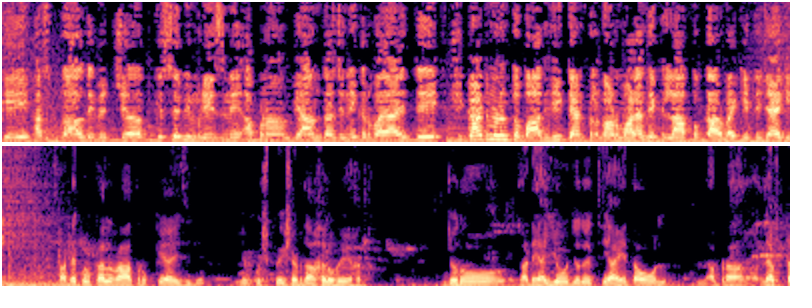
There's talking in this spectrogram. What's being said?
ਕਿ ਹਸਪਤਾਲ ਦੇ ਵਿੱਚ ਕਿਸੇ ਵੀ ਮਰੀਜ਼ ਨੇ ਆਪਣਾ ਬਿਆਨ ਦਰਜ ਨਹੀਂ ਕਰਵਾਇਆ ਹੈ ਤੇ ਸ਼ਿਕਾਇਤ ਮਿਲਣ ਤੋਂ ਬਾਅਦ ਹੀ ਕੈਂਪ ਲਗਾਉਣ ਵਾਲਿਆਂ ਦੇ ਖਿਲਾਫ ਕਾਰਵਾਈ ਕੀਤੀ ਜਾਏਗੀ। ਸਾਡੇ ਕੋਲ ਕੱਲ ਰਾਤ ਰੁਕ ਕੇ ਆਏ ਸੀਗੇ ਕਿ ਕੁਝ ਪੇਸ਼ੈਂਟ ਦਾਖਲ ਹੋਏ ਹਨ। ਜਦੋਂ ਸਾਡੇ ਆਈਓ ਜਦੋਂ ਇੱਥੇ ਆਏ ਤਾਂ ਉਹ ਆਪਣਾ ਲੈਫਟ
